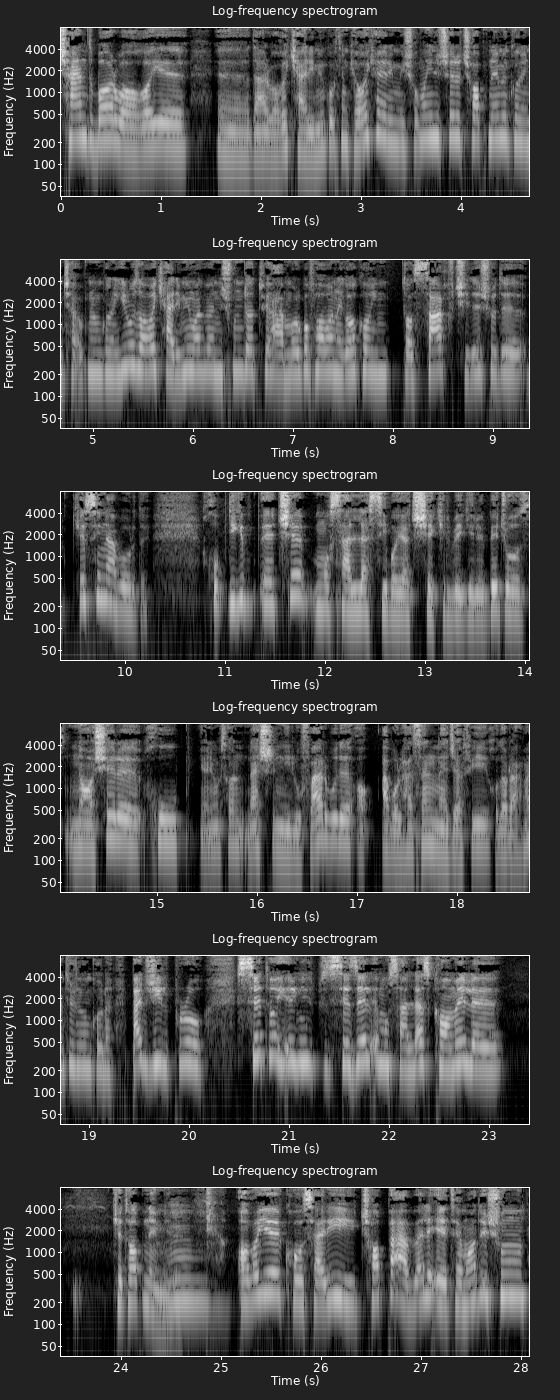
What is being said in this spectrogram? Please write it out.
چند بار با آقای در واقع کریمی گفتم که آقای کریمی شما اینو چرا چاپ نمی‌کنین چاپ نمی‌کنین؟ یه روز آقای کریمی اومد و نشون داد توی انبار گفت آقا نگاه کن تا سقف چیده شده کسی نبرده. خب دیگه چه مثلثی باید شکل بگیره؟ بجز ناشر خوب یعنی مثلا نشر نیلوفر بوده ابوالحسن نجفی خدا رحمتشون کنه بعد جیل پرو سه تا یعنی سه ضلع مثلث کامله. کتاب نمیره. آقای کوسری چاپ اول اعتمادشون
